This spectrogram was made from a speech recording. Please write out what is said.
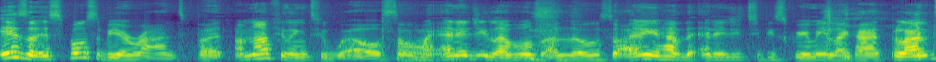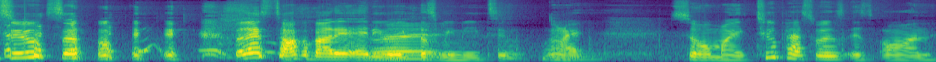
is a, it's supposed to be a rant, but I'm not feeling too well, so my Oh. energy levels are low. So I don't even have the energy to be screaming like I had planned to. So, but let's talk about it anyway because Right. we need to. Mm-hmm. All right. So my two pesos is on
